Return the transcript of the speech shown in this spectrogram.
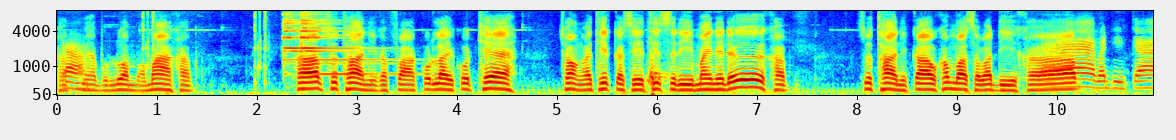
ครับจ้ะแม่บุญร่วมเอามาครับ ครับสุดท้ายนี่ก็ฝากกดไลค์กดแชร์ช่องอาทิตย์เกษตรทฤษฎีใหม่ในเด้อครับ สุดท้ายนี่กล่าวคำว่าสวัสดีครับ จ้าสวัสดีจ้า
